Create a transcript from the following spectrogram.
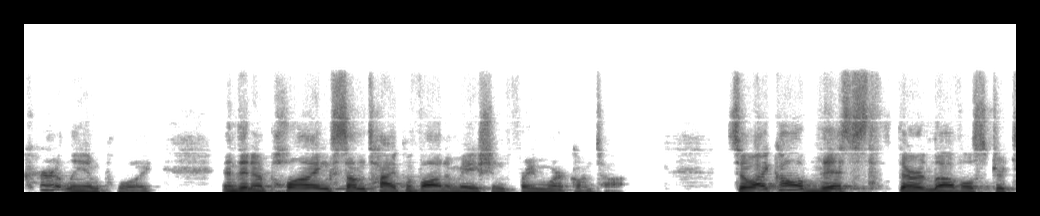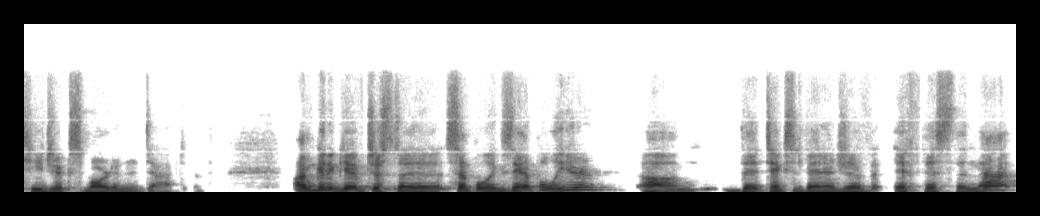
currently employ and then applying some type of automation framework on top. So I call this third level strategic, smart, and adaptive. I'm going to give just a simple example here um, that takes advantage of if this, then that,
